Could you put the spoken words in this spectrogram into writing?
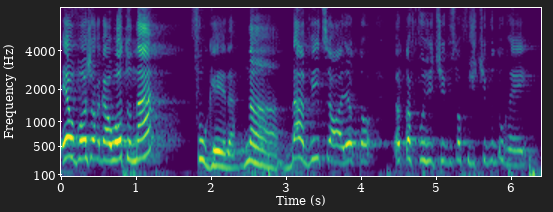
eu vou jogar o outro na fogueira. Não, Davi disse: olha, eu tô, eu tô fugitivo, sou fugitivo do rei.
